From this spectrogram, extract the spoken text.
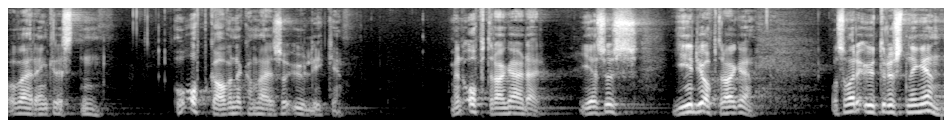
å være en kristen. Og oppgavene kan være så ulike. Men oppdraget er der. Jesus gir de oppdraget. Og så var det utrustningen.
